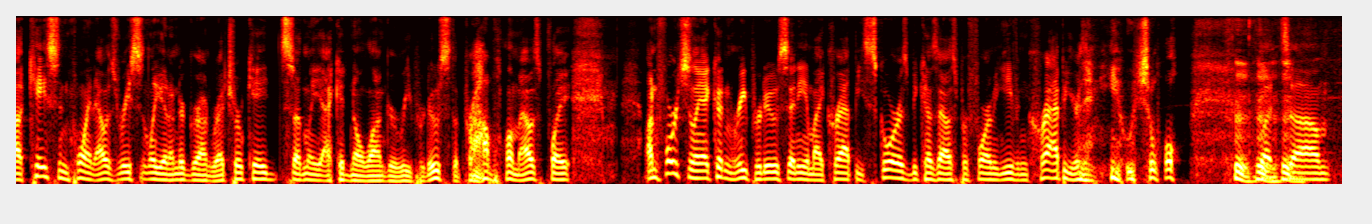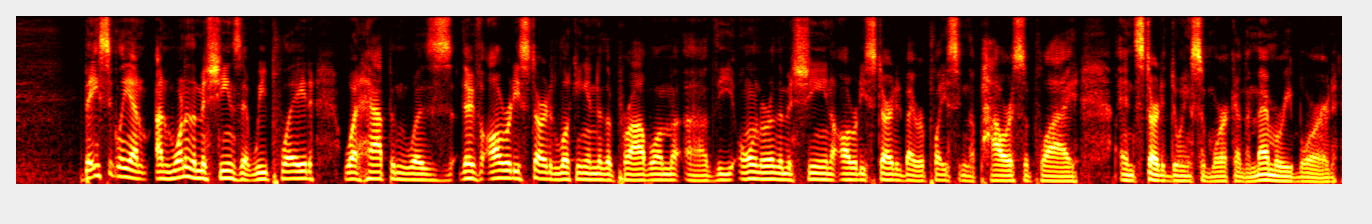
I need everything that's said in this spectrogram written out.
Uh, case in point, I was recently at Underground Retrocade. Suddenly, I could no longer reproduce the problem. I was playing. Unfortunately, I couldn't reproduce any of my crappy scores because I was performing even crappier than usual. but um, basically on, on one of the machines that we played what happened was they've already started looking into the problem uh, the owner of the machine already started by replacing the power supply and started doing some work on the memory board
